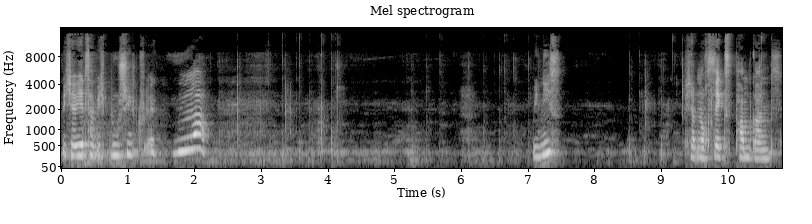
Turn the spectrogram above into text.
Ich hab, jetzt habe ich Blue Shield Crack. Ja. Minis. Ich habe noch sechs Pumpguns.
